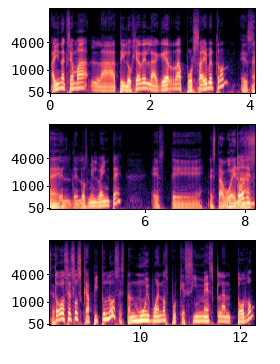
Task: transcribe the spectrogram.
Hay una que se llama La trilogía de la guerra por Cybertron. Es del, del 2020. Este. Está Y buena todos, esos- esa. todos esos capítulos están muy buenos porque sí mezclan todo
